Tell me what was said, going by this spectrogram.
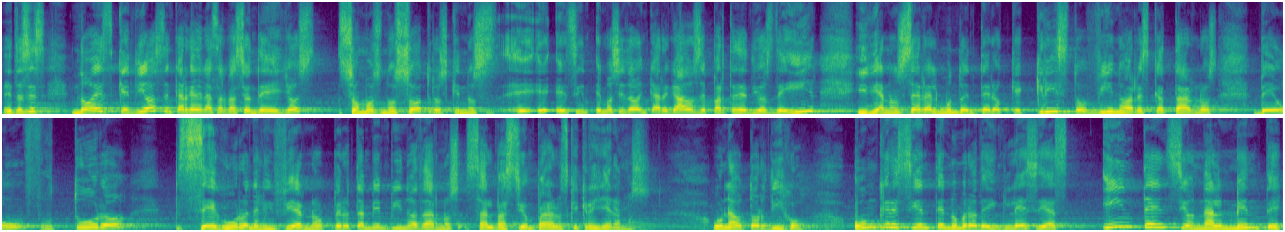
Entonces, no es que Dios se encargue de la salvación de ellos, somos nosotros que nos eh, eh, hemos sido encargados de parte de Dios de ir y de anunciar al mundo entero que Cristo vino a rescatarlos de un futuro seguro en el infierno, pero también vino a darnos salvación para los que creyéramos. Un autor dijo, un creciente número de iglesias intencionalmente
